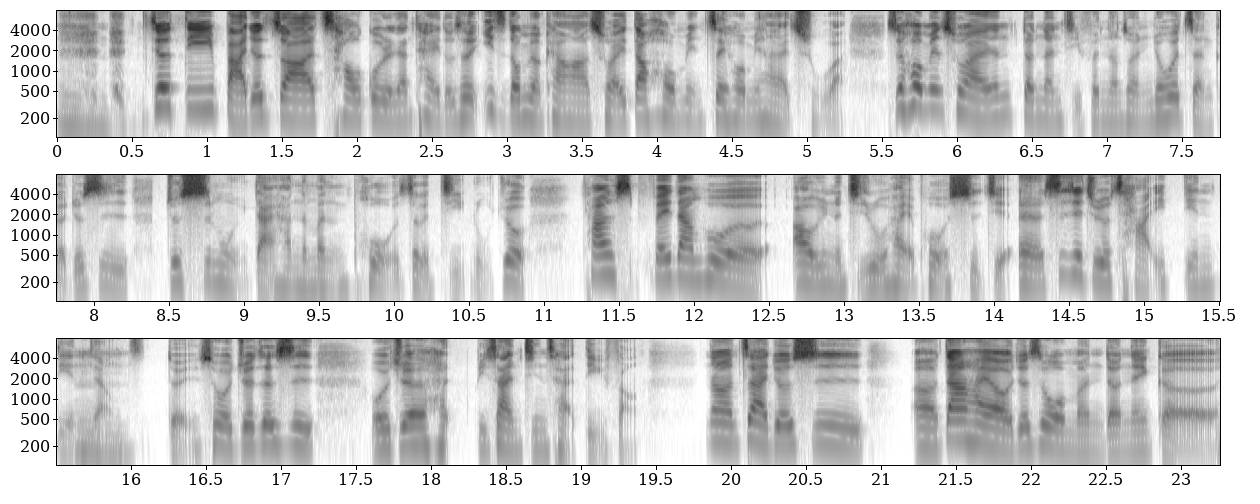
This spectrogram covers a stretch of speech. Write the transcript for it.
嗯 就第一把就抓超过人家太多，所以一直都没有看到他出来，到后面最后面他才出来，所以后面出来短短几分钟之后，你就会整个就是就拭目以待他能不能破这个记录。就他非但破了奥运的记录，他也破了世界呃世界纪录差一点点这样子。对，所以我觉得这是我觉得很比赛很精彩的地方。那再就是。呃，当然还有就是我们的那个，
